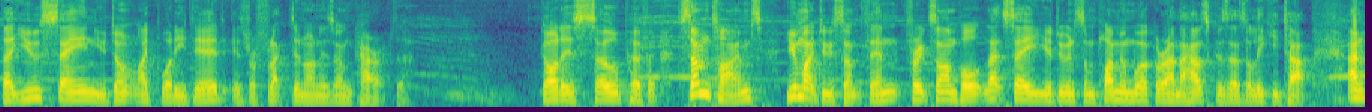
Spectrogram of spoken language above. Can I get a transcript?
that you saying you don't like what he did is reflecting on his own character. God is so perfect. Sometimes you might do something. For example, let's say you're doing some plumbing work around the house because there's a leaky tap. And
